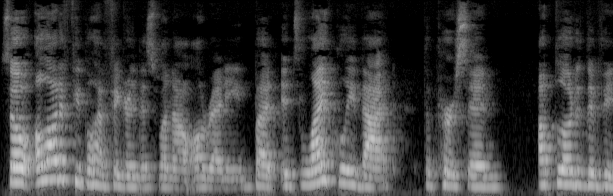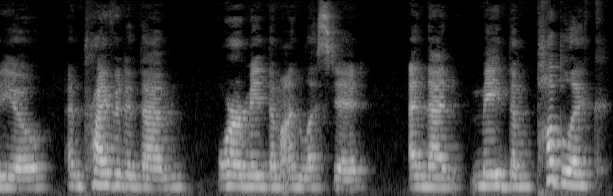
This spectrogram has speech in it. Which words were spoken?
So a lot of people have figured this one out already, but it's likely that the person uploaded the video and privated them or made them unlisted and then made them public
